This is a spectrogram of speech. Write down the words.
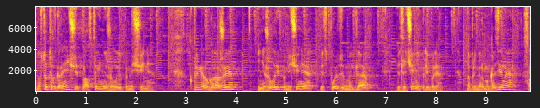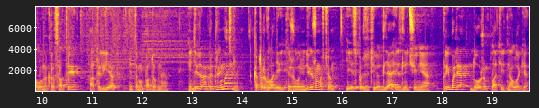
Но стоит разграничить простые нежилые помещения. К примеру, гаражи и нежилые помещения, используемые для извлечения прибыли. Например, магазины, салоны красоты, ателье и тому подобное. Индивидуальный предприниматель, который владеет нежилой недвижимостью и использует ее для извлечения прибыли, должен платить налоги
